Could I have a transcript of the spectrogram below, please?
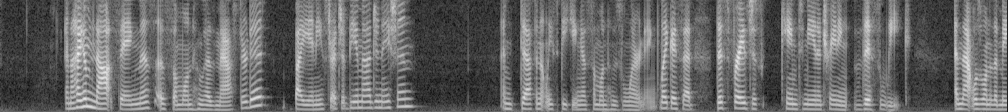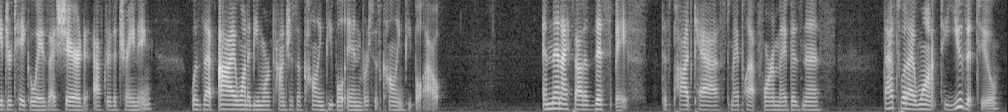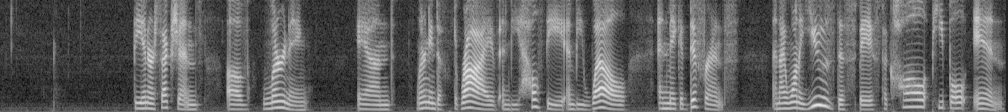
And I am not saying this as someone who has mastered it by any stretch of the imagination. I'm definitely speaking as someone who's learning. Like I said, this phrase just came to me in a training this week. And that was one of the major takeaways I shared after the training was that I want to be more conscious of calling people in versus calling people out. And then I thought of this space, this podcast, my platform, my business. That's what I want to use it to. The intersections of learning and learning to thrive and be healthy and be well and make a difference. And I want to use this space to call people in.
